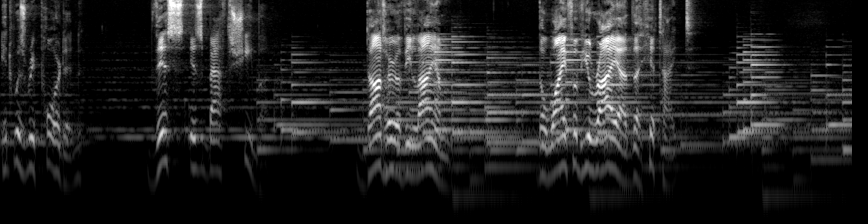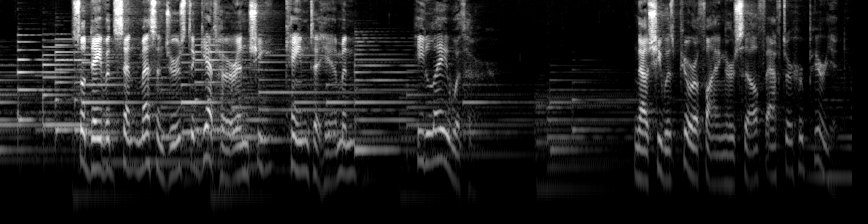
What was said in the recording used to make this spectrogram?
it was reported, This is Bathsheba, daughter of Eliam, the wife of Uriah the Hittite. So David sent messengers to get her, and she came to him, and he lay with her. Now she was purifying herself after her period.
